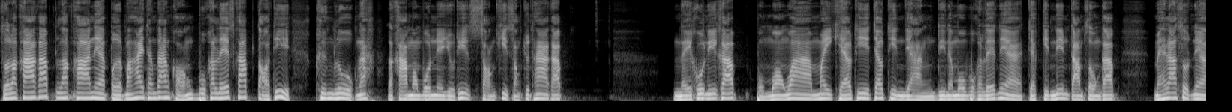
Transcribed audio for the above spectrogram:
ส่วนราคาครับ ราคาเนี่ยเปิดมาให้ทางด้านของบูคาเรสครับ ต่อที่ครึ่งลูกนะ ราคามองบนเนี่ยอยู่ที่2ขีด2.5 ครับ ในคู่นี้ครับ ผมมองว่าไม่แคล้วที่เจ้าถิ่นอย่างดินาโมบูคาเรสเนี่ยจะกินนิ่มตามทรงครับ แม้ล่าสุดเนี่ย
